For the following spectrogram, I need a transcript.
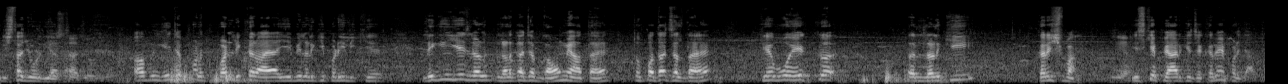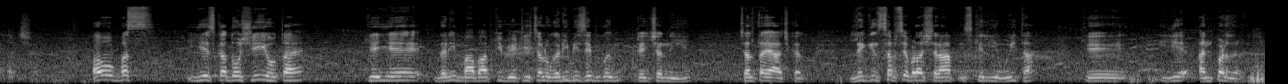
रिश्ता जोड़ दिया था। अब ये जब पढ़ पढ़ लिख कर आया ये भी लड़की पढ़ी लिखी है लेकिन ये लड़, लड़का जब गाँव में आता है तो पता चलता है कि वो एक लड़की करिश्मा। हाँ। इसके प्यार के चक्कर में पड़ जाता है। अच्छा। और बस ये इसका दोष यही होता है कि ये गरीब माँ बाप की बेटी है। चलो गरीबी से भी कोई टेंशन नहीं है। चलता है आजकल। लेकिन सबसे बड़ा शराब इसके लिए वही था कि ये अनपढ़ लड़की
